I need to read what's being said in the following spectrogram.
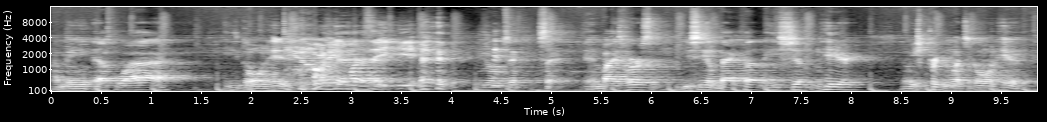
I mean, FYI, he's going here. right, I'm say, yeah. you know what I'm saying? So, and vice versa. You see him backpedaling, he's shifting here, you know, he's pretty much going here.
